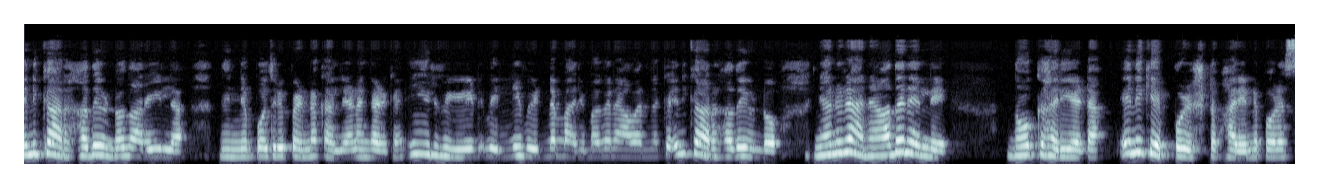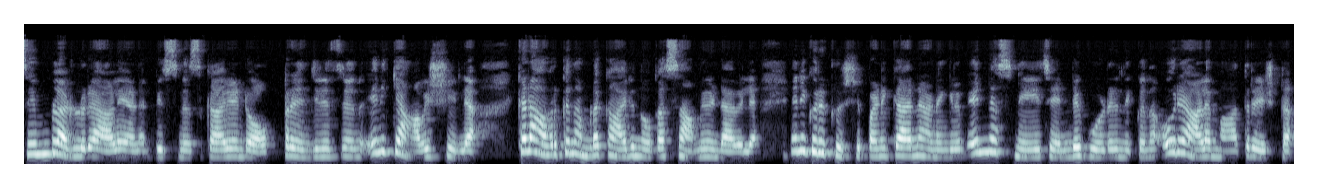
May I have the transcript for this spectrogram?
എനിക്ക് അർഹതയുണ്ടോന്ന് അറിയില്ല. നിന്നെ പോലത്തെ ഒരു പെണ്ണെ കല്യാണം കഴിക്കാൻ ഈ ഒരു വീട് വലിയ വീടിന്റെ മരുമകനാവാനൊക്കെ എനിക്ക് അർഹതയുണ്ടോ? ഞാനൊരു അനാഥനല്ലേ? നോക്ക് ഹരിയേട്ടാ എനിക്ക് എപ്പോഴും ഇഷ്ടം ഹരിയനെ പോലെ സിമ്പിൾ ആയിട്ടുള്ള ഒരാളെയാണ് ബിസിനസ്സുകാരെയും ഡോക്ടർ എഞ്ചിനീയർസിനൊന്നും എനിക്ക് ആവശ്യമില്ല. കാരണം അവർക്ക് നമ്മുടെ കാര്യം നോക്കാൻ സമയം ഉണ്ടാവില്ല. എനിക്കൊരു കൃഷിപ്പണിക്കാരനാണെങ്കിലും എന്നെ സ്നേഹിച്ച് എന്റെ കൂടെ നിൽക്കുന്ന ഒരാളെ മാത്രമേ ഇഷ്ടം.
